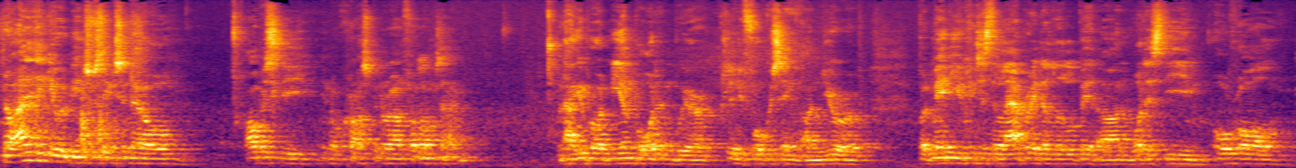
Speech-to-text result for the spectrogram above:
No, I think it would be interesting to know. Obviously, you know, CROZ been around for a long time. Now you brought me on board, and we are clearly focusing on Europe. But maybe you can just elaborate a little bit on what is the overall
